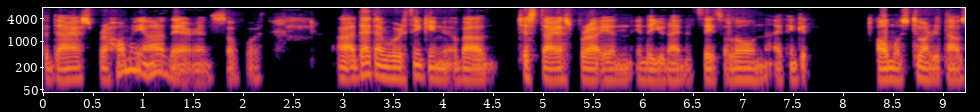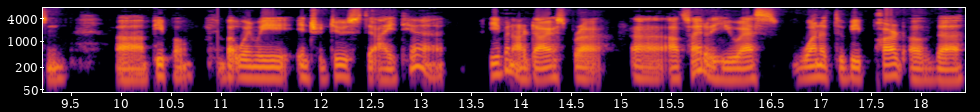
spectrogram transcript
the diaspora. How many are there, and so forth. Uh, at that time, we were thinking about just diaspora in in the United States alone. I think it almost two hundred thousand uh, people. But when we introduced the idea, even our diaspora uh, outside of the U.S. wanted to be part of the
